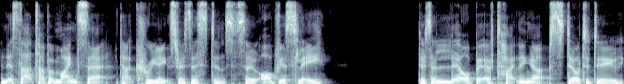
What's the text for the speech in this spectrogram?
And it's that type of mindset that creates resistance. So obviously, There's a little bit of tightening up still to do,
